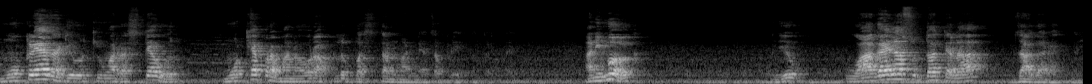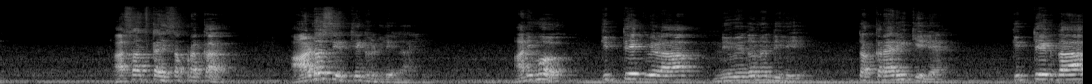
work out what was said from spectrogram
मोकळ्या जागेवर किंवा रस्त्यावर मोठ्या प्रमाणावर आपलं बस्तान मांडण्याचा प्रयत्न करत आहेत आणि मग म्हणजे वागायला सुद्धा त्याला जागा राहत नाही. असाच काहीसा प्रकार आडस येथे घडलेला आहे. आणि मग कित्येक वेळा निवेदनं दिली तक्रारी केल्या कित्येकदा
